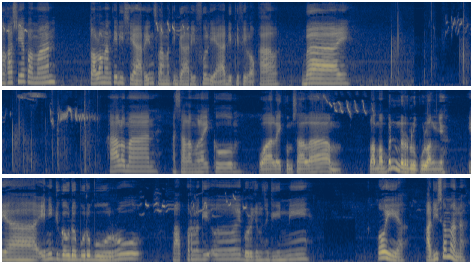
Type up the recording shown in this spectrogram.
Makasih ya paman. Tolong nanti disiarin selama tiga hari full ya di TV lokal. Bye. Halo man, assalamualaikum. Waalaikumsalam. Lama bener lu pulangnya. Ya ini juga udah buru-buru. Lapar lagi, eh baru jam segini. Oh iya, Adisa mana?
